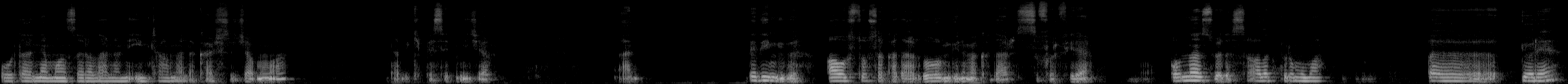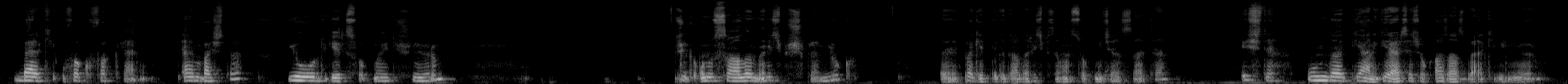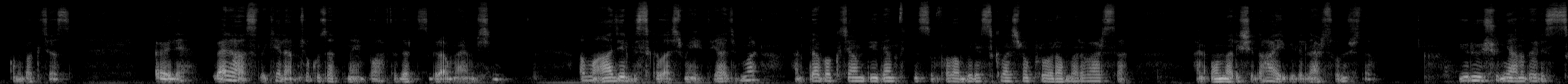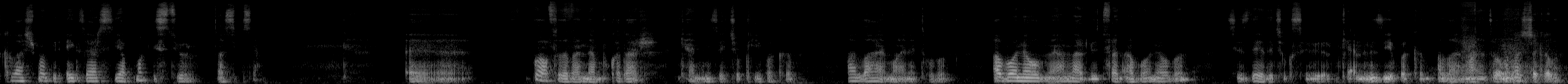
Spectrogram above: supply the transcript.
Orada ne manzaralarla ne imtihanlarla karşılayacağım ama tabii ki pes etmeyeceğim. Yani dediğim gibi Ağustos'a kadar doğum günüme kadar sıfır fire. Ondan sonra da sağlık durumuma eee, göre belki ufak ufak yani en başta yoğurdu geri sokmayı düşünüyorum. Çünkü onun sağlığından hiçbir şüphem yok. Eee, paketli gıdaları hiçbir zaman sokmayacağız zaten. İşte un yani girerse çok az az belki bilmiyorum. Ona bakacağız. Öyle. Velhasılı kelam çok uzatmayın. Bu hafta 400 gram vermişim. Ama acil bir sıkılaşmaya ihtiyacım var. Hatta bakacağım Didem Fitness'ın falan böyle sıkılaşma programları varsa hani onlar işi daha iyi bilirler sonuçta. Yürüyüşün yanında öyle sıkılaşma bir egzersiz yapmak istiyorum nasipse. Ee, bu hafta da benden bu kadar. Kendinize çok iyi bakın. Allah'a emanet olun. Abone olmayanlar lütfen abone olun. Sizleri de çok seviyorum. Kendinize iyi bakın. Allah'a emanet olun. Hoşçakalın.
